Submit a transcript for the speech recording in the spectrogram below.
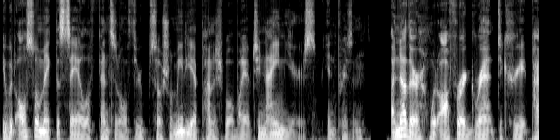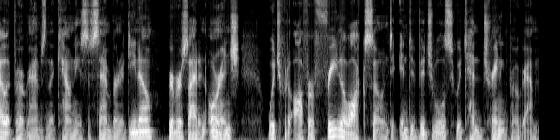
It would also make the sale of fentanyl through social media punishable by up to 9 years in prison. Another would offer a grant to create pilot programs in the counties of San Bernardino, Riverside, and Orange, which would offer free naloxone to individuals who attend a training program.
